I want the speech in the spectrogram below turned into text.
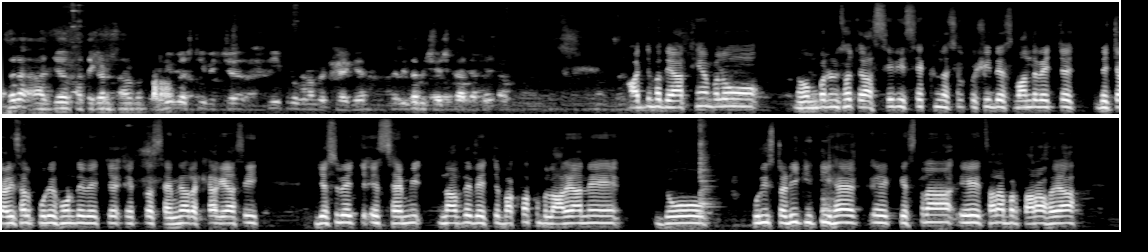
Sir, ਅੱਜ Fatehgarh Sahib university ਵਿੱਚ ਕੀ programme ਰੱਖਿਆ ਗਿਆ ਤੇ ਇਹਦਾ ਵਿਸ਼ੇਸ਼ ਕਾਰਨ ਅੱਜ ਵਿਦਿਆਰਥੀਆਂ ਵੱਲੋਂ ਨਵੰਬਰ 1984 ਦੀ ਸਿੱਖ ਨਸਲਕੁਸ਼ੀ ਦੇ ਸੰਬੰਧ ਵਿੱਚ ਦੇ 40 ਸਾਲ ਪੂਰੇ ਹੋਣ ਦੇ ਵਿੱਚ ਇੱਕ ਸੈਮੀਨਾਰ ਰੱਖਿਆ ਗਿਆ ਸੀ, ਜਿਸ ਵਿੱਚ ਇਸ ਸੈਮੀਨਾਰ ਦੇ ਵਿੱਚ ਵੱਖ-ਵੱਖ ਬੁਲਾਰਿਆਂ ਨੇ ਜੋ ਪੂਰੀ ਸਟੱਡੀ ਕੀਤੀ ਹੈ, ਕਿ ਕਿਸ ਤਰ੍ਹਾਂ ਇਹ ਸਾਰਾ ਵਰਤਾਰਾ ਹੋਇਆ,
